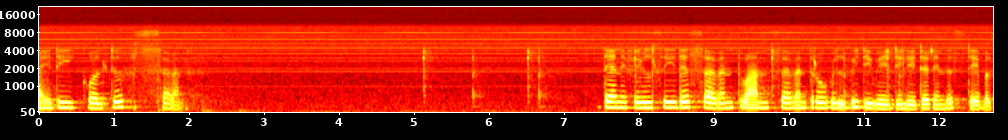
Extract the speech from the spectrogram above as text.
id equal to 7 then if you will see this seventh one seventh row will be de deleted in this table.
